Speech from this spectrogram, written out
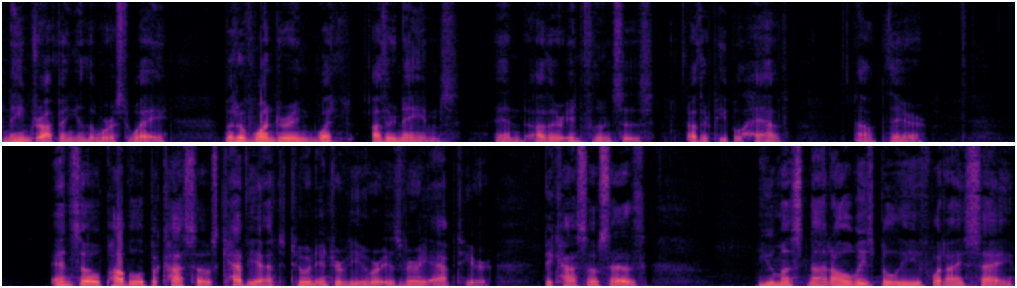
name dropping in the worst way, but of wondering what other names and other influences other people have out there. And so Pablo Picasso's caveat to an interviewer is very apt here. Picasso says, You must not always believe what I say.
